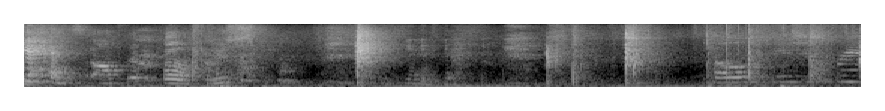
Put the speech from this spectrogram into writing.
Yes, off the focus. Cold fish is friend.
